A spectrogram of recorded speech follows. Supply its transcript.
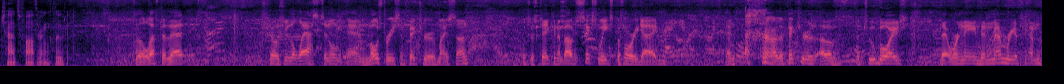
Chad's father included. To the left of that shows you the last and, most recent picture of my son, which was taken about six weeks before he died. And are the pictures of the two boys that were named in memory of him.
